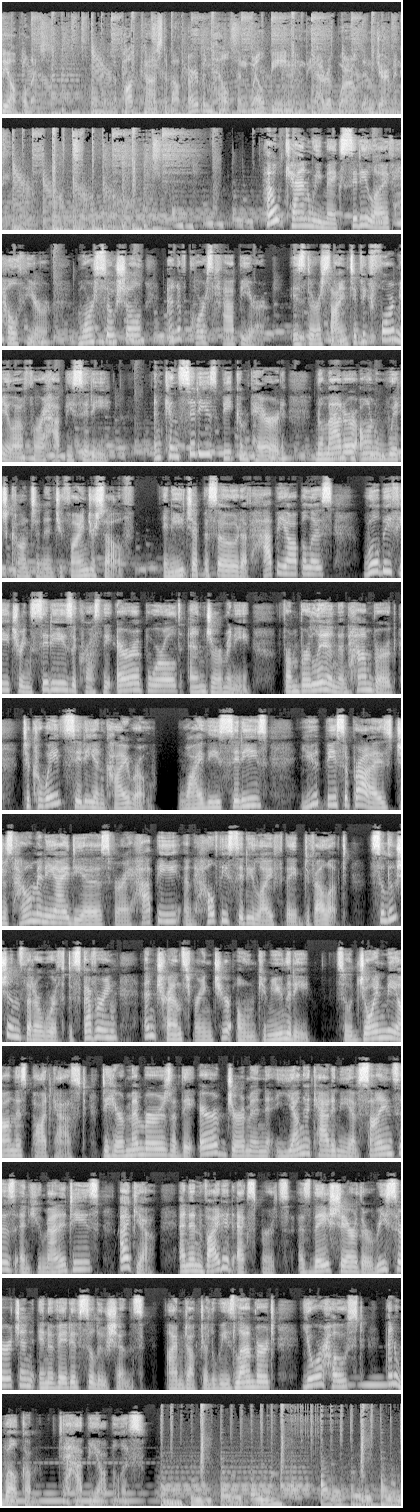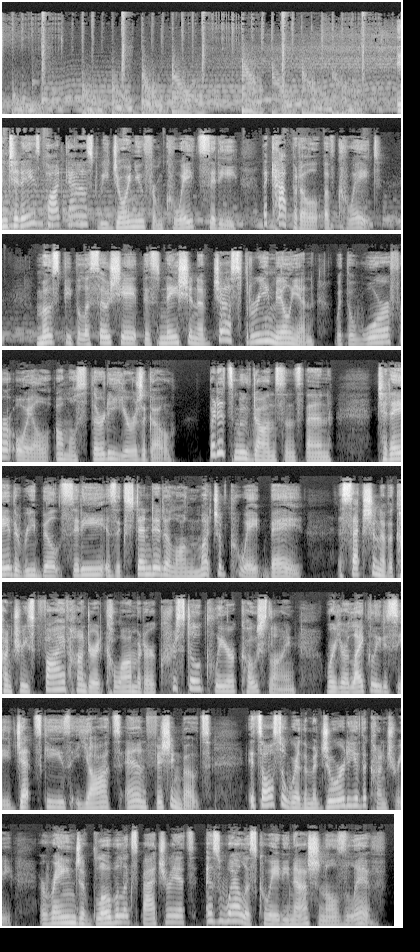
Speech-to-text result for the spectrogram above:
Happyopolis, a podcast about urban health and well being in the Arab world and Germany. How can we make city life healthier, more social, and of course, happier? Is there a scientific formula for a happy city? And can cities be compared, no matter on which continent you find yourself? In each episode of Happyopolis, we'll be featuring cities across the Arab world and Germany, from Berlin and Hamburg to Kuwait City and Cairo. Why these cities? You'd be surprised just how many ideas for a happy and healthy city life they've developed. Solutions that are worth discovering and transferring to your own community. So join me on this podcast to hear members of the Arab German Young Academy of Sciences and Humanities, AGYA, and invited experts as they share their research and innovative solutions. I'm Dr. Louise Lambert, your host, and welcome to Happyopolis. In today's podcast, we join you from Kuwait City, the capital of Kuwait. Most people associate this nation of just 3 million with the war for oil almost 30 years ago. But it's moved on since then. Today, the rebuilt city is extended along much of Kuwait Bay, a section of the country's 500 kilometer crystal clear coastline where you're likely to see jet skis, yachts, and fishing boats. It's also where the majority of the country, a range of global expatriates as well as Kuwaiti nationals live.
